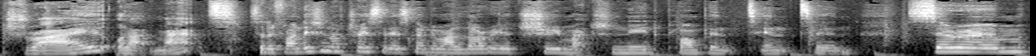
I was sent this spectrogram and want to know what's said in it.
dry or like matte. So the foundation I've chosen is going to be my L'Oreal True Match Nude Plumping Tinting Serum.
